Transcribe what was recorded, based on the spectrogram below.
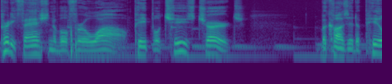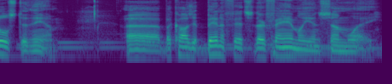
pretty fashionable for a while, people choose church because it appeals to them, uh, because it benefits their family in some way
